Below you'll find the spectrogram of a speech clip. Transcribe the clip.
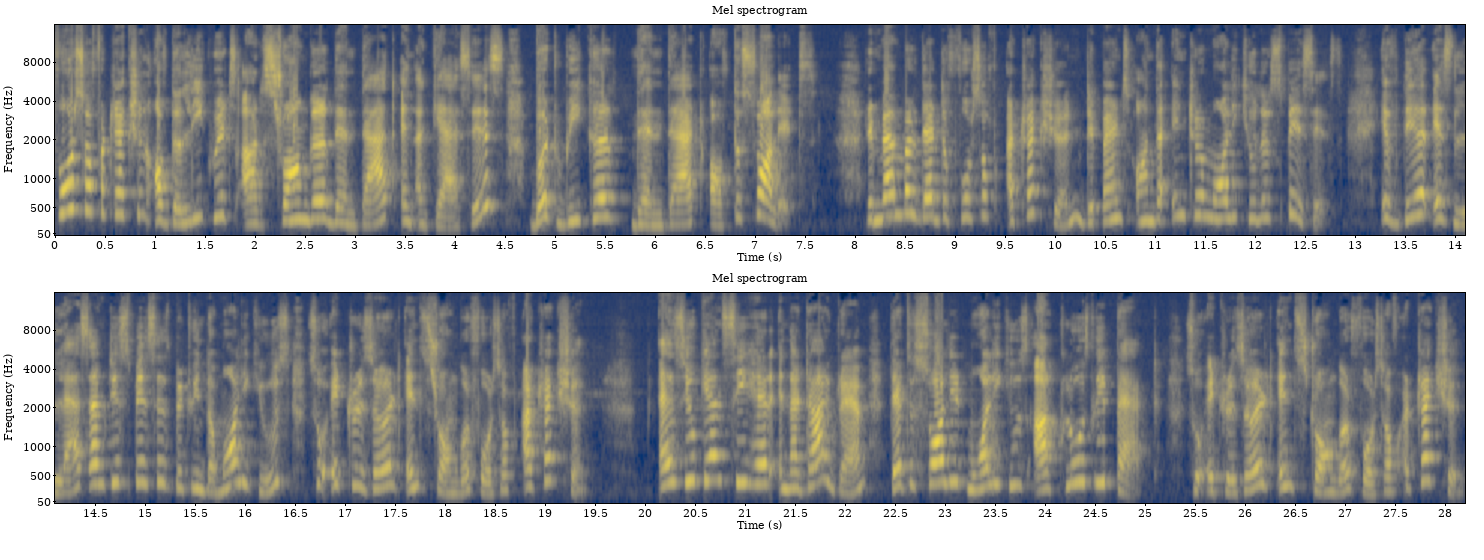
Force of attraction of the liquids are stronger than that in a gases but weaker than that of the solids. Remember that the force of attraction depends on the intermolecular spaces. If there is less empty spaces between the molecules, so it results in stronger force of attraction. As you can see here in the diagram that the solid molecules are closely packed. So it results in stronger force of attraction.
